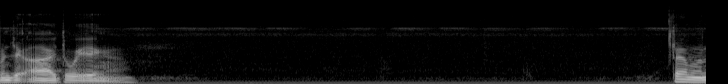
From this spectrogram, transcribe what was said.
มันจะอายตัวเองถ้ามัน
